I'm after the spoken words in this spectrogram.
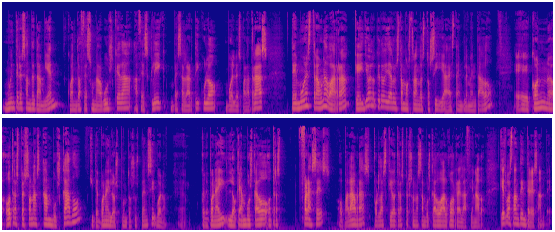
muy interesante también, cuando haces una búsqueda, haces clic, ves el artículo, vuelves para atrás, te muestra una barra, que yo creo que ya lo está mostrando, esto sí ya está implementado, eh, con otras personas han buscado y te pone ahí los puntos suspensivos, bueno, eh, que te pone ahí lo que han buscado otras personas frases o palabras por las que otras personas han buscado algo relacionado, que es bastante interesante.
